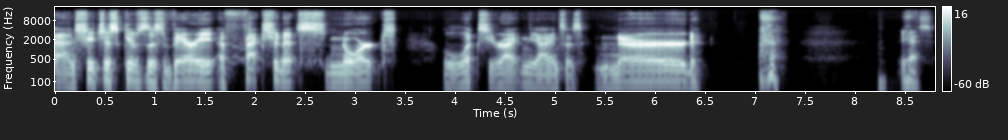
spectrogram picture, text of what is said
and she just gives this very affectionate snort, looks you right in the eye, and says, "Nerd." yes,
